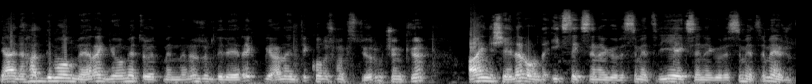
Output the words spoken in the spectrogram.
Yani haddim olmayarak geometri öğretmeninden özür dileyerek bir analitik konuşmak istiyorum. Çünkü aynı şeyler orada x eksene göre simetri, y eksene göre simetri mevcut.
